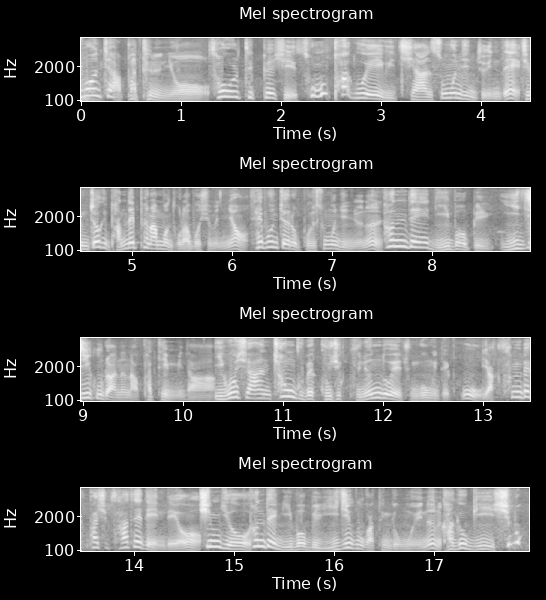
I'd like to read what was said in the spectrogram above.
번째 아파트는요 서울특별시 송파구에 위치한 수문진주인데 지금 저기 반대편 한번 돌아보시면요 세 번째로 볼 수문진주는 현대 리버빌 이지구라는 아파트입니다 이곳이 한 1999년도에 준공이 됐고 약 384세대인데요 심지어 현대 리버빌 이지구 같은 경우에는 가격이 10억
